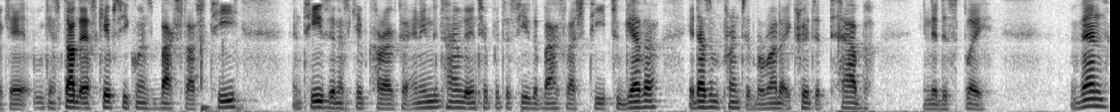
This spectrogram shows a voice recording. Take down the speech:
okay? We can start the escape sequence backslash t and t is an escape character. And anytime the interpreter sees the backslash t together it doesn't print it but rather it creates a tab in the display then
